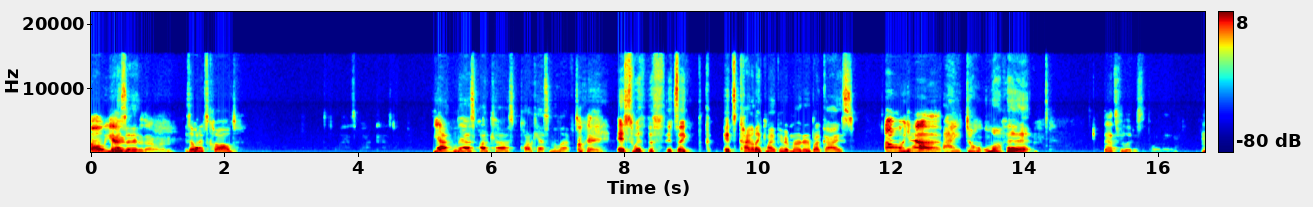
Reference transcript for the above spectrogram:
Oh yeah, I've heard of that one. Is that what it's called? Yeah, last podcast podcast on the left. Okay. It's with the. It's like it's kind of like my favorite murder, but guys. Oh yeah, I don't love it. that's really disappointing. I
